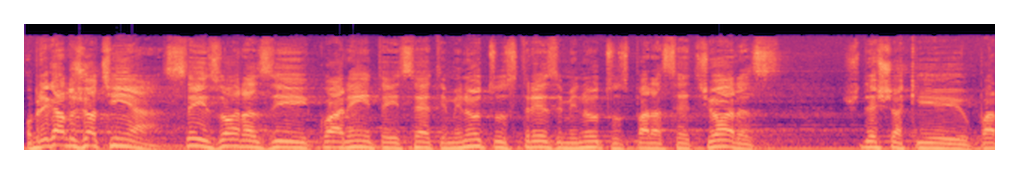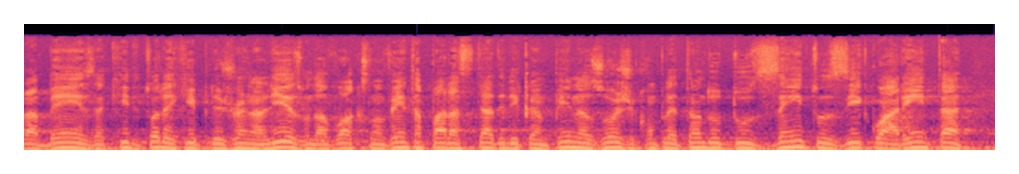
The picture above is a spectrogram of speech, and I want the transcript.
Obrigado, Jotinha. 6 horas e 47 minutos, 13 minutos para 7 horas. Deixa eu deixar aqui o parabéns aqui de toda a equipe de jornalismo da Vox 90 para a cidade de Campinas, hoje completando 247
